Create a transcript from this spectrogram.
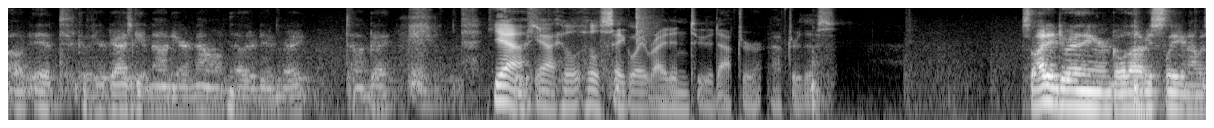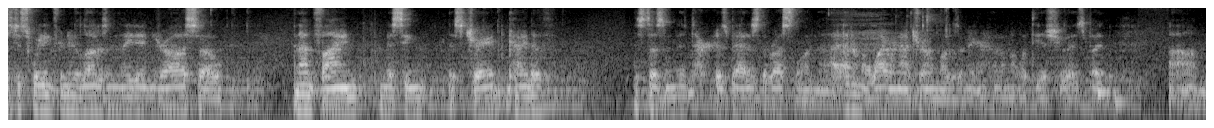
about it because your guy's getting on here now. The other dude, right? Tom guy. Yeah, yeah, he'll he'll segue right into it after after this. So I didn't do anything here in gold, obviously, and I was just waiting for new lugs, and they didn't draw. So, and I'm fine missing this trade, kind of. This doesn't hurt as bad as the Russell one. I, I don't know why we're not drawing lugs in here. I don't know what the issue is, but um,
